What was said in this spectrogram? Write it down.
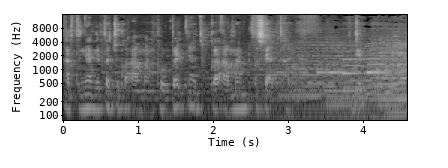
artinya kita juga aman dompetnya juga aman kesehatannya gitu.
